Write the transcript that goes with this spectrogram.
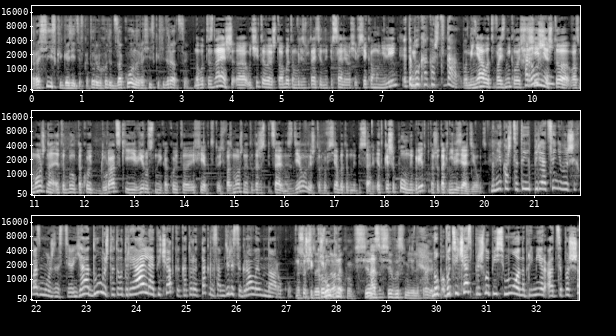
российской газете, в которой выходят законы Российской Федерации. Ну вот ты знаешь, э, учитывая, что об этом в результате написали вообще все, кому не лень. Это мы... был, как кажется, да. Вот у меня вот возникло ощущение, хороший... что, возможно, это был такой дурацкий вирусный какой-то эффект. То есть, возможно, это даже специально сделали, чтобы все об этом написали. Это, конечно, полный бред, потому что так нельзя делать. Но мне кажется, ты переоцениваешь их возможности. Я думаю, думаю, что это вот реальная опечатка, которая так на самом деле сыграла им на руку. Ну, слушай, Считаешь, крупно... На руку? Все, Наз... все высмеяли проект. Но вот сейчас пришло письмо, например, от ЦПШ,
